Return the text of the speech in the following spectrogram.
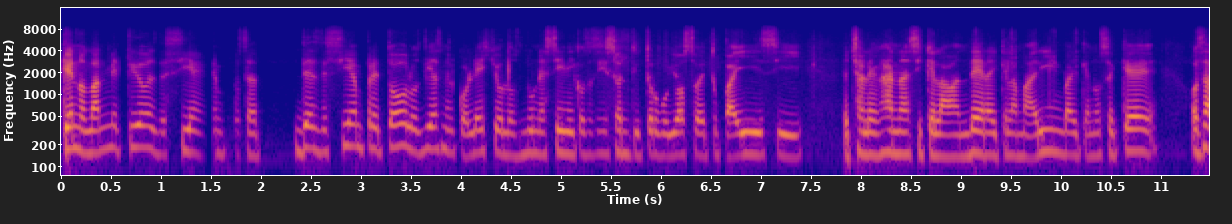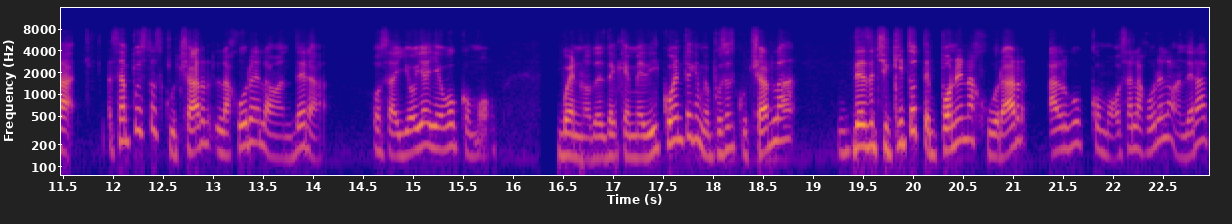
que nos lo han metido desde siempre, o sea, desde siempre, todos los días en el colegio, los lunes cívicos, así sentirte orgulloso de tu país y echarle ganas y que la bandera y que la marimba y que no sé qué. O sea, se han puesto a escuchar la jura de la bandera. O sea, yo ya llevo como, bueno, desde que me di cuenta que me puse a escucharla, desde chiquito te ponen a jurar algo como, o sea, la jura de la bandera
